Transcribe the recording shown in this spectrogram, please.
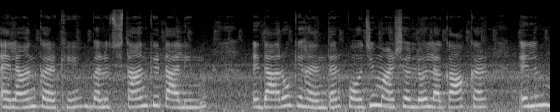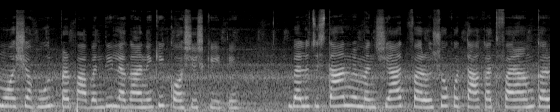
اعلان کر کے بلوچستان کے تعلیم اداروں کے اندر فوجی مارشل لو لگا کر علم و شعور پر پابندی لگانے کی کوشش کی تھی۔ بلوچستان میں منشیات فروشوں کو طاقت فراہم کر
